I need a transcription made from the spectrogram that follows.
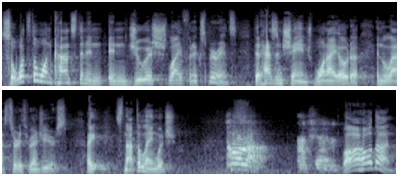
So, what's the one constant in, in Jewish life and experience that hasn't changed one iota in the last 3,300 years? I, it's not the language. Torah. Hashem. Well, hold on.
